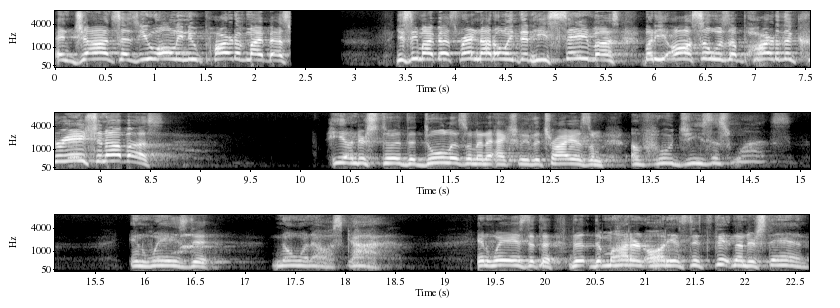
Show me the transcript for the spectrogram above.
And John says, You only knew part of my best friend. You see, my best friend, not only did he save us, but he also was a part of the creation of us. He understood the dualism and actually the triism of who Jesus was in ways that no one else got in ways that the, the, the modern audience didn't understand,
